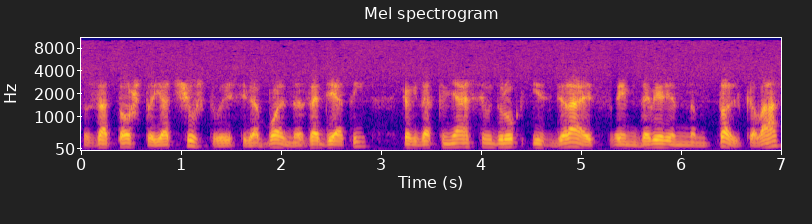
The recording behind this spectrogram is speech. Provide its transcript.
«за то, что я чувствую себя больно задетый, когда князь вдруг избирает своим доверенным только вас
